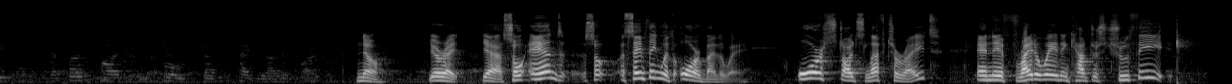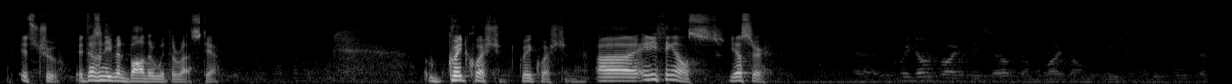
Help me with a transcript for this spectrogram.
if the first part is false, does it check the other part? No, you're right. Yeah. So and so same thing with or, by the way. Or starts left to right, and if right away it encounters truthy, it's true. It doesn't even bother with the rest. Yeah. Great question. Great question. Uh, anything else? Yes, sir. Uh, if we don't write these else and write only ifs, this means that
